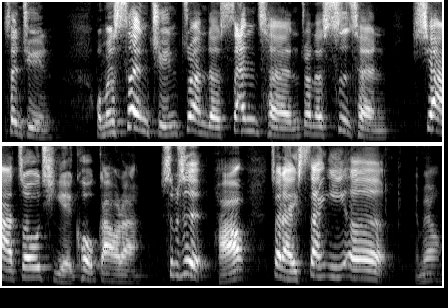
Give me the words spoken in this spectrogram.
圣群，我们圣群赚了三成，赚了四成，下周起也扣高了，是不是？好，再来三一二二有没有？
